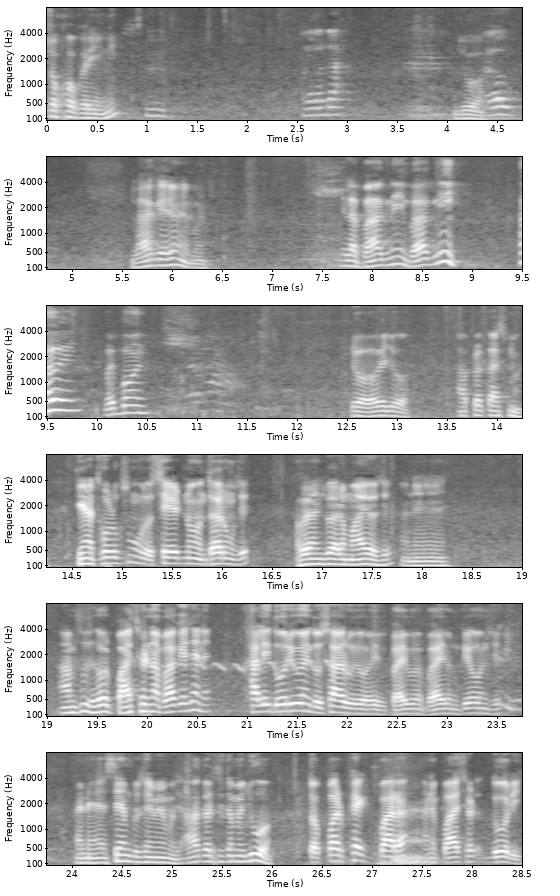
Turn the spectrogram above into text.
ચોખ્ખો કરીને દાદા. જુઓ. લાગે છે ને પણ? એલા ભાગ નહીં ભાગ નહીં. હઈ ભાઈ બોન જો, હવે જુઓ આ પ્રકાશમાં. ત્યાં થોડુંક શું, શેડનું અંધારું છે. હવે અંજવારામાં આવ્યો છે અને આમ શું છે ખબર, પાછળના ભાગે છે ને, ખાલી દોરી હોય ને તો સારું એવું ભાઈ, ભાઈઓને કહેવાનું છે. અને સેમ ટુ સેમ એમ જ. આગળથી તમે જુઓ તો પરફેક્ટ પારા અને પાછળ દોરી.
